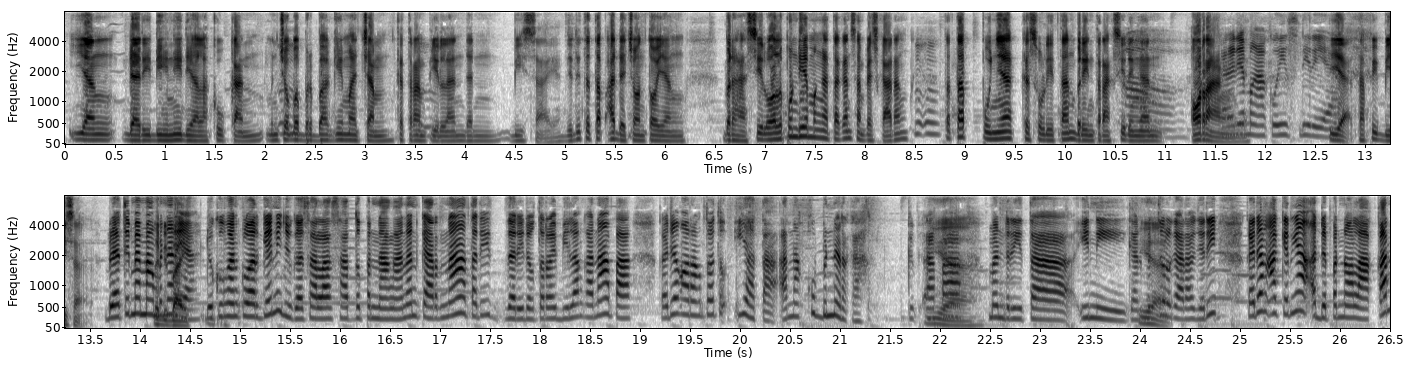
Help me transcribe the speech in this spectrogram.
yang dari dini dia lakukan mencoba berbagai macam keterampilan dan bisa ya jadi tetap ada contoh yang berhasil walaupun dia mengatakan sampai sekarang tetap punya kesulitan berinteraksi dengan orang Karena dia ya. mengakui sendiri ya. iya tapi bisa Berarti memang benar baik. ya, dukungan keluarga ini juga salah satu penanganan karena tadi dari dokter Roy bilang karena apa? Kadang orang tua tuh iya tak, anakku bener kah? Ke- apa Iya. menderita ini kan Iya. betul karena jadi kadang akhirnya ada penolakan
